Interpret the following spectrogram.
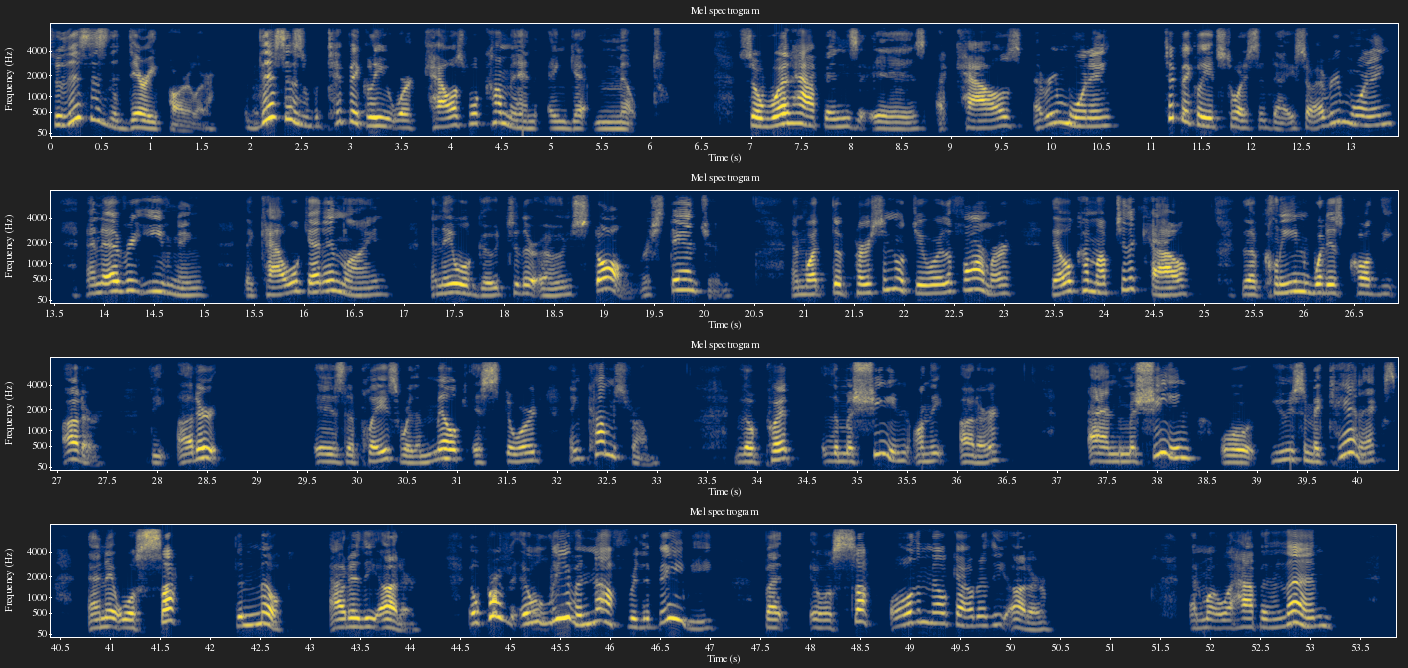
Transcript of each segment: So this is the dairy parlor. This is typically where cows will come in and get milked. So what happens is a cow's every morning, typically it's twice a day. So every morning and every evening, the cow will get in line and they will go to their own stall or stanchion. And what the person will do or the farmer, they'll come up to the cow, they'll clean what is called the udder. The udder is the place where the milk is stored and comes from. They'll put the machine on the udder, and the machine will use mechanics and it will suck the milk out of the udder. It'll prov- it will leave enough for the baby, but it will suck all the milk out of the udder. And what will happen then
